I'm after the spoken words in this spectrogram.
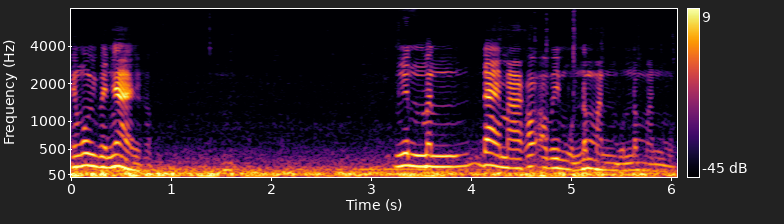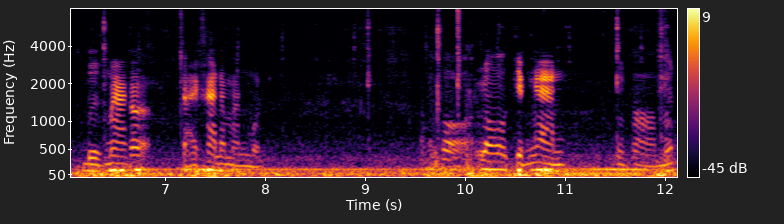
ยังว่ามีปัญญาอยู่ครับ เงินมันได้มาเขาเอาไปหมุนน้ำมันหมุนน้ำมันหมดเบิกมาก็จ่ายค่าน้ำมันหมด แล้วก็รอเก็บงานแล้วก็มืด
